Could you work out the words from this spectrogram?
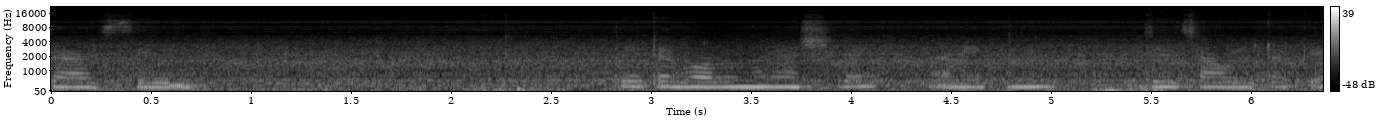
দারচিনি। তো এটা গরম হয়ে আসলে আমি এখানে যে চাউলটাকে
